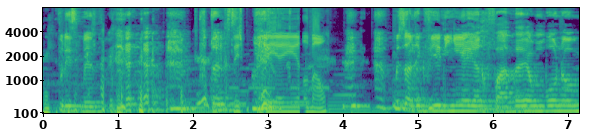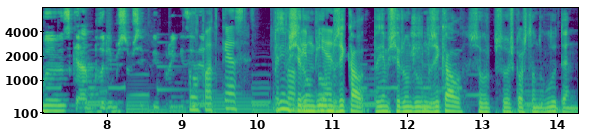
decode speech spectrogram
Por isso mesmo. É que Portanto, se diz porcaria em alemão? mas olha que Vianinha e Arrefada é um bom nome, se calhar poderíamos substituir por Inhas e O Dentes. podcast. Podíamos ser um duo musical, podíamos ser um duo musical sobre pessoas que gostam de glúten.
